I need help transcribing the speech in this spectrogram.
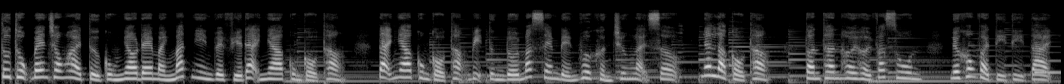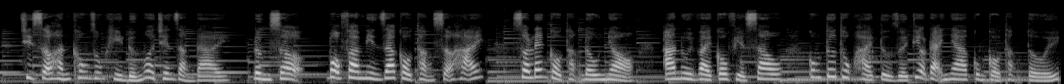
Tư thục bên trong hài tử cùng nhau đem ánh mắt nhìn về phía đại nha cùng cầu thẳng. Đại nha cùng cầu thẳng bị từng đôi mắt xem đến vừa khẩn trương lại sợ, nhất là cầu thẳng, toàn thân hơi hơi phát run, nếu không phải tỷ tỷ tại, chỉ sợ hắn không dũng khí đứng ở trên giảng đài. Đừng sợ, bộ phàm nhìn ra cầu thẳng sợ hãi, sờ lên cầu thẳng đầu nhỏ, an ủi vài câu phía sau, cùng tư thục Hải tử giới thiệu đại nha cùng cầu thẳng tới.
